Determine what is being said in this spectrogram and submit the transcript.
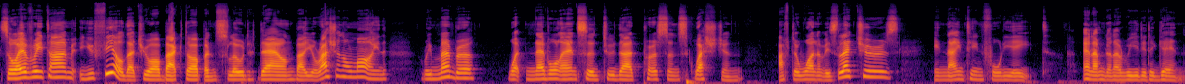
So every time you feel that you are backed up and slowed down by your rational mind, remember what Neville answered to that person's question after one of his lectures in 1948. And I'm to read it again.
